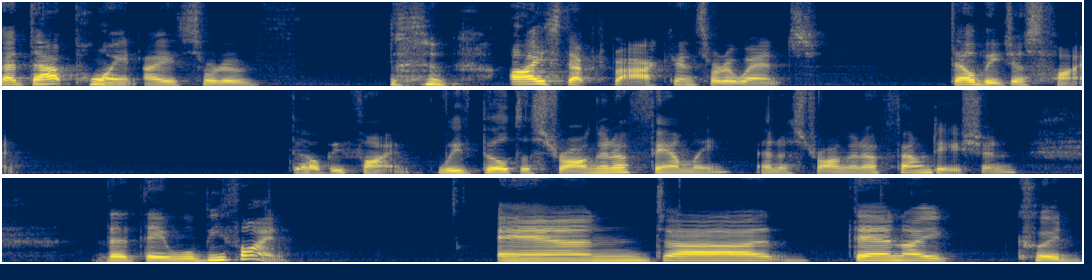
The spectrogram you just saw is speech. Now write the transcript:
at that point I sort of I stepped back and sort of went, they'll be just fine. They'll be fine. We've built a strong enough family and a strong enough foundation that they will be fine and uh, then I could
